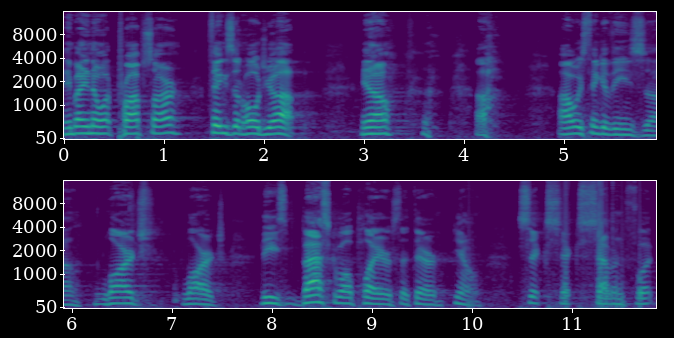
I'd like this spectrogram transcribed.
Anybody know what props are? Things that hold you up. You know, uh, I always think of these uh, large, large, these basketball players that they're, you know, six, six, seven foot,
